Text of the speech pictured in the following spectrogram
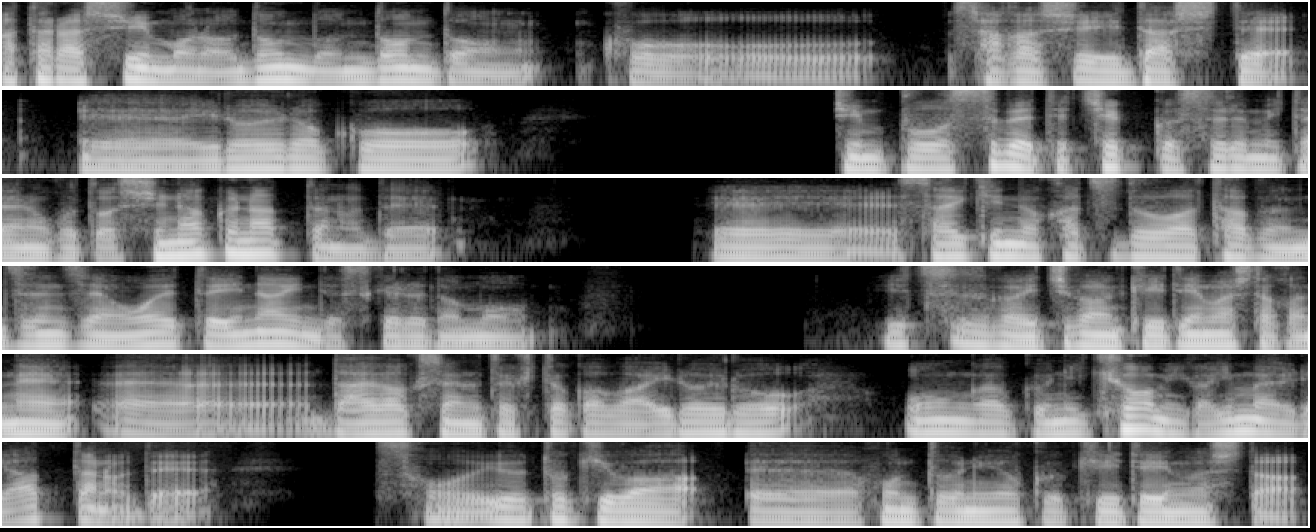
ー、新しいものをどんどんどんどんこう探し出して、えー、いろいろこう新譜を全てチェックするみたいなことをしなくなったので、えー、最近の活動は多分全然終えていないんですけれども、いつが一番聴いていましたかね、えー、大学生の時とかはいろいろ音楽に興味が今よりあったので、そういう時は、えー、本当によく聴いていました。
